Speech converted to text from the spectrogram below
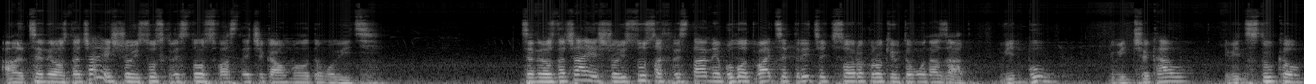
Але це не означає, що Ісус Христос вас не чекав в молодому віці. Це не означає, що Ісуса Христа не було 20, 30, 40 років тому назад. Він був, Він чекав, Він стукав,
